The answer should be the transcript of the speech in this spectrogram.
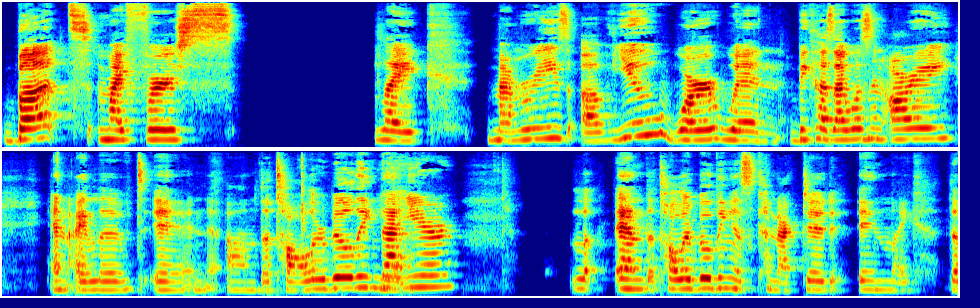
But my first like memories of you were when because I was an RA and I lived in um, the taller building that Yeah. year. And the taller building is connected in like the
